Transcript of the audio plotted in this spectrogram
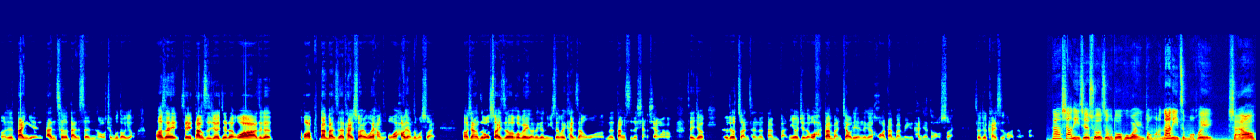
啊，就单眼、单车、单身，我全部都有啊，所以所以当时就觉得哇，这个滑单板实在太帅了，我也好，我好想这么帅，好想这么帅之后会不会有那个女生会看上我？那当时的想象了哈，所以就我就转成了单板，因为我觉得哇，单板教练那个滑单板每个看起来都好帅，所以就开始滑单板。那像你接触了这么多户外运动嘛，那你怎么会想要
